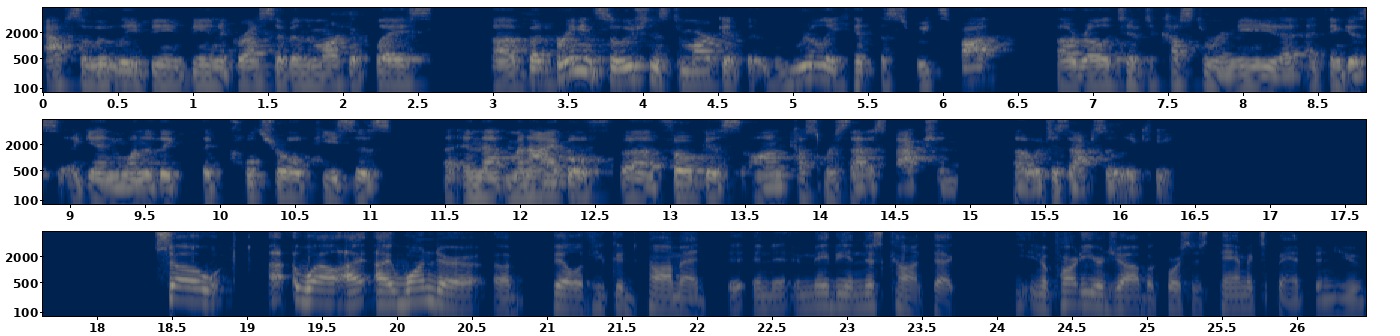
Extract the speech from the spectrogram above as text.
absolutely being being aggressive in the marketplace, uh, but bringing solutions to market that really hit the sweet spot uh, relative to customer need, I, think is again one of the, the cultural pieces uh, and that maniacal uh, focus on customer satisfaction, uh, which is absolutely key. So, uh, well, I, I wonder, Bill, if you could comment, and maybe in this context, you know, part of your job, of course, is TAM expansion. You've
